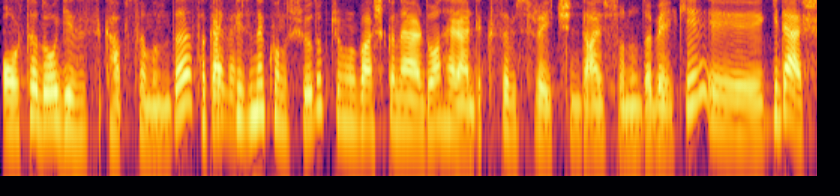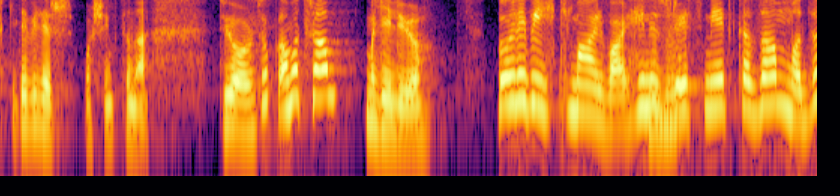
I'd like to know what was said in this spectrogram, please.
Orta Doğu gezisi kapsamında. Fakat Evet. biz ne konuşuyorduk? Cumhurbaşkanı Erdoğan herhalde kısa bir süre içinde ay sonunda belki e, gider, gidebilir Washington'a diyorduk. Ama Trump mı geliyor? Böyle bir ihtimal var. Henüz resmiyet kazanmadı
